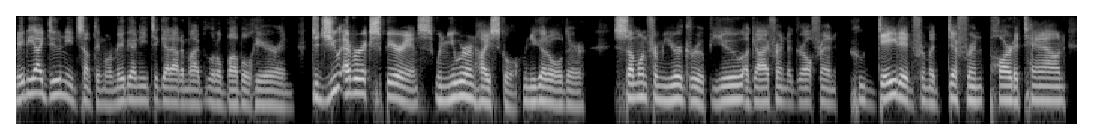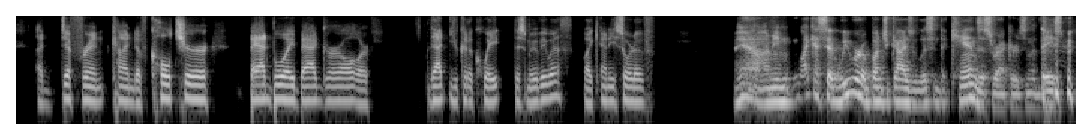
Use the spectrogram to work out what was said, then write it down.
maybe I do need something more. Maybe I need to get out of my little bubble here. And did you ever experience when you were in high school, when you got older, someone from your group, you, a guy friend, a girlfriend, who dated from a different part of town, a different kind of culture, bad boy, bad girl, or that you could equate this movie with? Like any sort of Yeah, I mean, like I said, we were a bunch of guys who listened to Kansas records in the basement.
